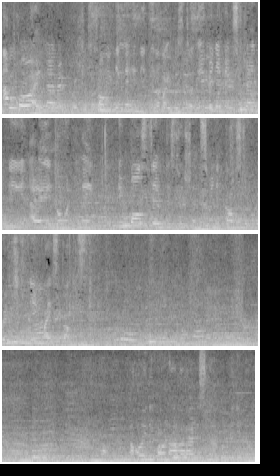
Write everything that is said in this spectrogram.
Ako, I never purchase something na hindi ko naman gusto. Even if it's trendy, I don't make impulsive decisions when it comes to purchasing my stocks. Ako hindi pa ako nakakaranas na bumili ng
